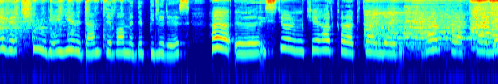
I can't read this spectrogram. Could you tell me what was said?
Evet şimdi yeniden devam edebiliriz. Ha e, istiyorum ki her karakterle her karakterle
